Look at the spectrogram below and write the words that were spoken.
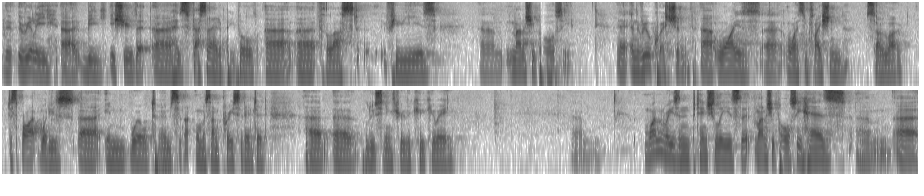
the, the really uh, big issue that uh, has fascinated people uh, uh, for the last few years, um, monetary policy. And the real question, uh, why, is, uh, why is inflation so low, despite what is, uh, in world terms, almost unprecedented uh, uh, loosening through the QQE? Um, one reason potentially is that monetary policy has um, uh,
